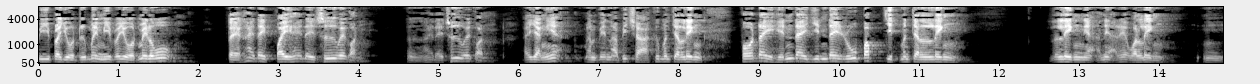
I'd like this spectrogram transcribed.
มีประโยชน์หรือไม่มีประโยชน์ไม่รู้ แต่ให้ได้ไปให้ได้ซื้อไว้ก่อนเออให้ได้ซื้อไว้ก่อนไอ้อย่างเงี้ย มันเป็นอภิชาคือมันจะเล็งพอได้เห็นได้ยินได้รู้ปั๊บจิตมันจะเล็ง เล็งเนี่ยอันนี้เรียกว่าเล็ง อืม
